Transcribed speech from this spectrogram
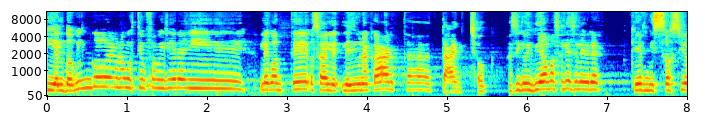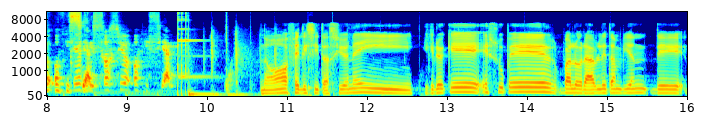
Y el domingo era una cuestión familiar ahí le conté, o sea, le, le di una carta, en shock. Así que hoy día vamos a salir a celebrar que es mi socio oficial. Es mi socio oficial. No, felicitaciones y, creo que es súper valorable también de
